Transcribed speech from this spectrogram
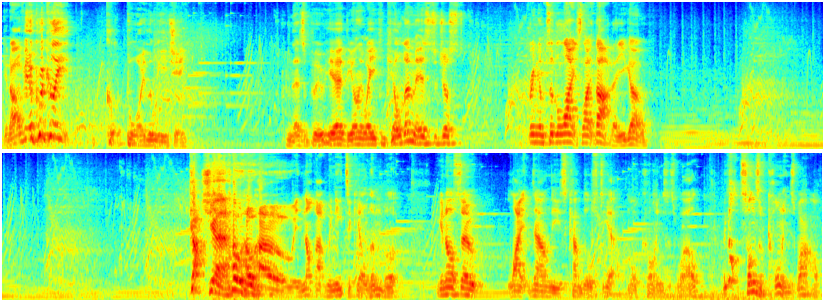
Get out of here quickly! Good boy, Luigi. And there's a boo here. The only way you can kill them is to just bring them to the lights like that. There you go. Gotcha! Ho ho ho! Not that we need to kill them, but you can also light down these candles to get more coins as well. We got tons of coins, wow.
